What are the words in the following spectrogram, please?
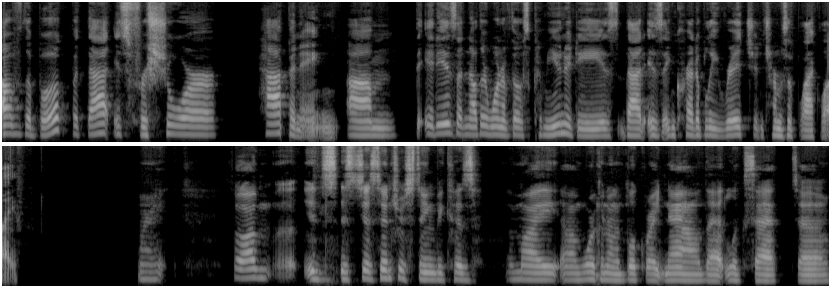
of the book, but that is for sure happening. Um, it is another one of those communities that is incredibly rich in terms of Black life. Right. So I'm. Uh, it's it's just interesting because my I'm working on a book right now that looks at uh,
